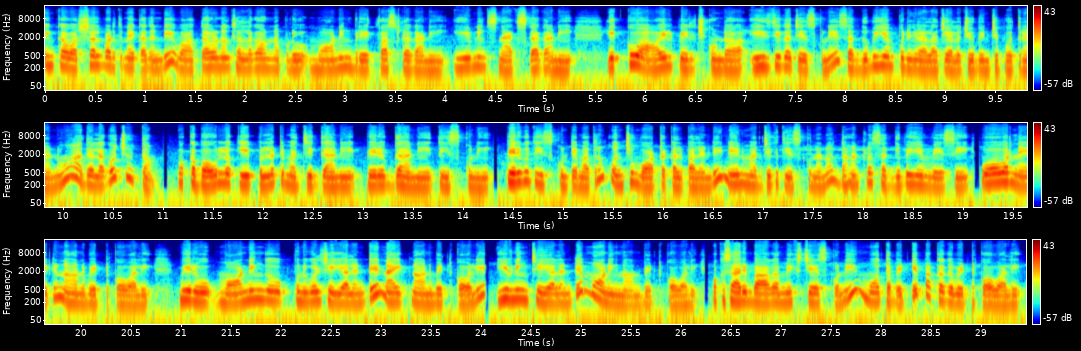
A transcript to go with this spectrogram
ఇంకా వర్షాలు పడుతున్నాయి కదండి. వాతావరణం చల్లగా ఉన్నప్పుడు మార్నింగ్ బ్రేక్ఫాస్ట్గా కానీ ఈవినింగ్ స్నాక్స్గా కానీ ఎక్కువ ఆయిల్ పీల్చకుండా ఈజీగా చేసుకుని సగ్గుబియ్యం పునుగులు ఎలా చేయాలో చూపించబోతున్నాను. అది ఎలాగో చూద్దాం. ఒక బౌల్లోకి పుల్లటి మజ్జిగ కానీ పెరుగు కానీ తీసుకుని పెరుగు తీసుకుంటే మాత్రం కొంచెం వాటర్ కలపాలండి. నేను మజ్జిగ తీసుకున్నాను. దాంట్లో సగ్గుబియ్యం వేసి ఓవర్ నైట్ నానబెట్టుకోవాలి. మీరు మార్నింగ్ పునుగులు చేయాలంటే నైట్ నానబెట్టుకోవాలి. ఈవినింగ్ చేయాలంటే మార్నింగ్ నానబెట్టుకోవాలి. ఒకసారి బాగా మిక్స్ చేసుకుని మూత పెట్టి పక్కకు పెట్టుకోవాలి.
